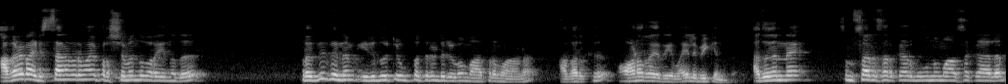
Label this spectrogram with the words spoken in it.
അവരുടെ അടിസ്ഥാനപരമായ പ്രശ്നമെന്ന് പറയുന്നത് പ്രതിദിനം ഇരുന്നൂറ്റി മുപ്പത്തിരണ്ട് രൂപ മാത്രമാണ് അവർക്ക് ഓണറേറിയമായി ലഭിക്കുന്നത്. അതുതന്നെ സംസ്ഥാന സർക്കാർ മൂന്ന് മാസക്കാലം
